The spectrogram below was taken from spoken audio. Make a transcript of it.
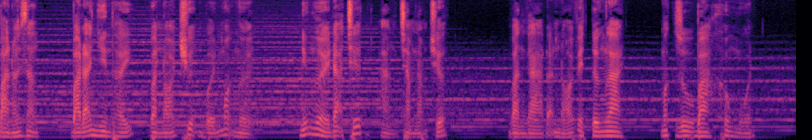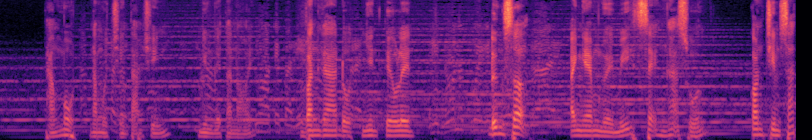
Bà nói rằng bà đã nhìn thấy và nói chuyện với mọi người, những người đã chết hàng trăm năm trước. Vanga đã nói về tương lai, mặc dù bà không muốn. Tháng 1 năm 1989, như người ta nói, Vanga đột nhiên kêu lên, Đừng sợ, anh em người Mỹ sẽ ngã xuống, con chim sắt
